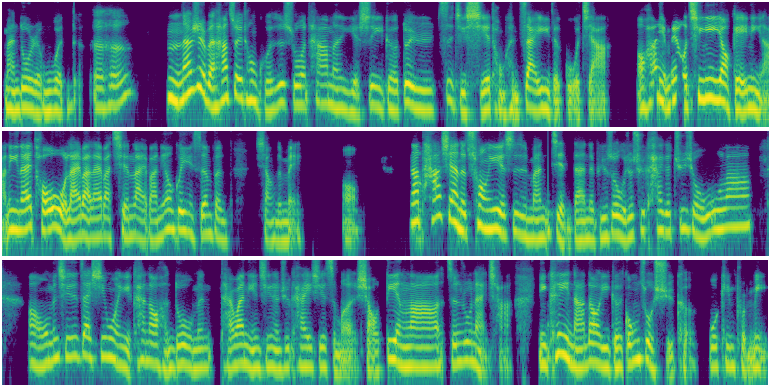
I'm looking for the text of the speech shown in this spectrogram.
蛮多人问的。嗯哼。嗯，那日本他最痛苦的是说，他们也是一个对于自己血统很在意的国家哦，他也没有轻易要给你啊，你来投我来吧，来吧，钱来吧，你要归你身份想得美哦。那他现在的创业是蛮简单的，比如说我就去开个居酒屋啦，哦，我们其实，在新闻也看到很多我们台湾年轻人去开一些什么小店啦，珍珠奶茶，你可以拿到一个工作许可 （working permit），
